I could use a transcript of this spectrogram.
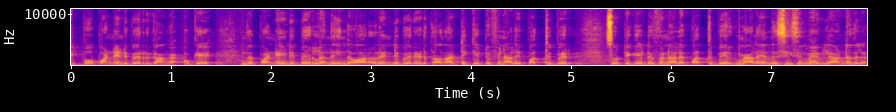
இப்போ பன்னெண்டு பேர் இருக்காங்க ஓகே இந்த பன்னெண்டு பேர்லேருந்து இந்த வாரம் ரெண்டு பேர் எடுத்தால் தான் டிக்கெட் டு ஃபினாலே பத்து பேர். ஸோ டிக்கெட் டு ஃபினாலே பத்து பேருக்கு மேலே எந்த சீசனுமே விளையாடினதில்ல.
